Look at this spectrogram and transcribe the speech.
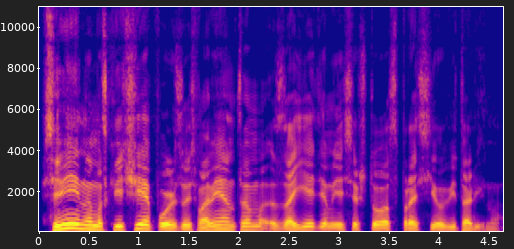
В семейном москвиче, пользуясь моментом, заедем, если что, спросил Виталину.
